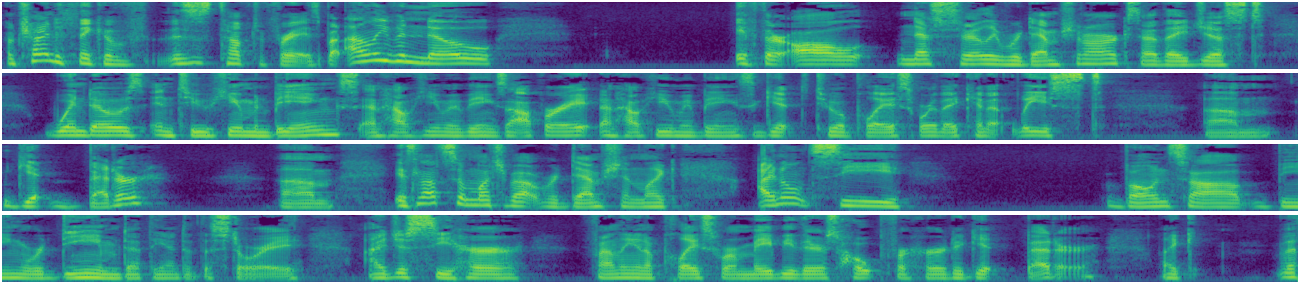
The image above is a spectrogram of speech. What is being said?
I'm trying to think of this is tough to phrase, but I don't even know if they're all necessarily redemption arcs. Are they just windows into human beings and how human beings operate and how human beings get to a place where they can at least um, get better. Um, it's not so much about redemption. Like I don't see Bonesaw being redeemed at the end of the story. I just see her finally in a place where maybe there's hope for her to get better. Like the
